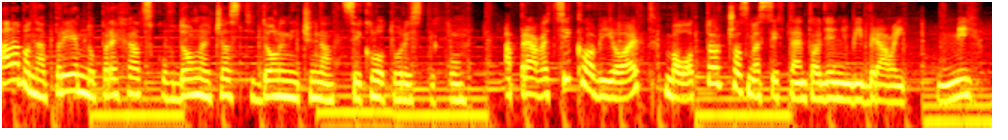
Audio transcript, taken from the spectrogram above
alebo na príjemnú prechádzku v dolnej časti doliny či na cykloturistiku. A práve cyklový let bolo to, čo sme si v tento deň vybrali my.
